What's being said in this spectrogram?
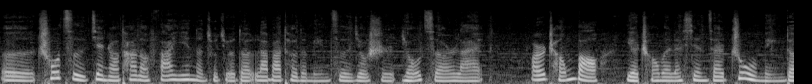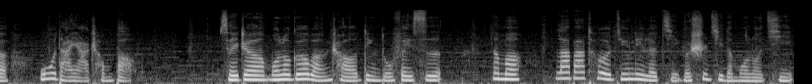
呃，初次见着它的发音呢，就觉得拉巴特的名字就是由此而来。而城堡也成为了现在著名的乌达雅城堡。随着摩洛哥王朝定都菲斯，那么。拉巴特经历了几个世纪的没落期，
